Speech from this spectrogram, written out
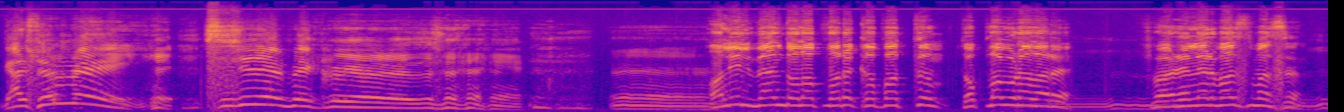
Garson bey, sizi de bekliyoruz. Ha. Halil ben dolapları kapattım. Topla buraları. Fareler basmasın.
